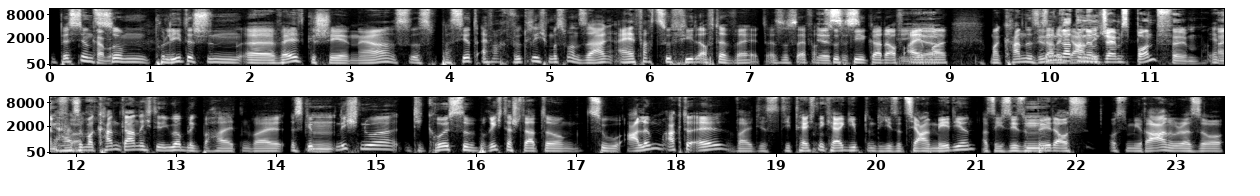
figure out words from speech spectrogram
Bisschen Kann zum politischen äh, Weltgeschehen, ja. Es, es passiert einfach wirklich, muss man sagen, einfach zu viel auf der Welt. Es ist einfach Ja, zu viel gerade auf ja. einmal. Man kann es Wir sind gerade in einem nicht. James Bond Film Ja, einfach. Also man kann gar nicht den Überblick behalten, weil es gibt Mhm. nicht nur die größte Berichterstattung zu allem aktuell, weil das die Technik hergibt und die sozialen Medien. Also ich sehe so Mhm. Bilder aus, aus dem Iran oder so.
